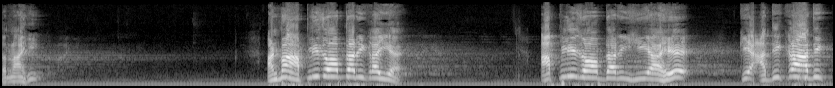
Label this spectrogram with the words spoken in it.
तर नाही. आणि मग आपली जबाबदारी काही आहे? आपली जबाबदारी ही आहे की अधिकाधिक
